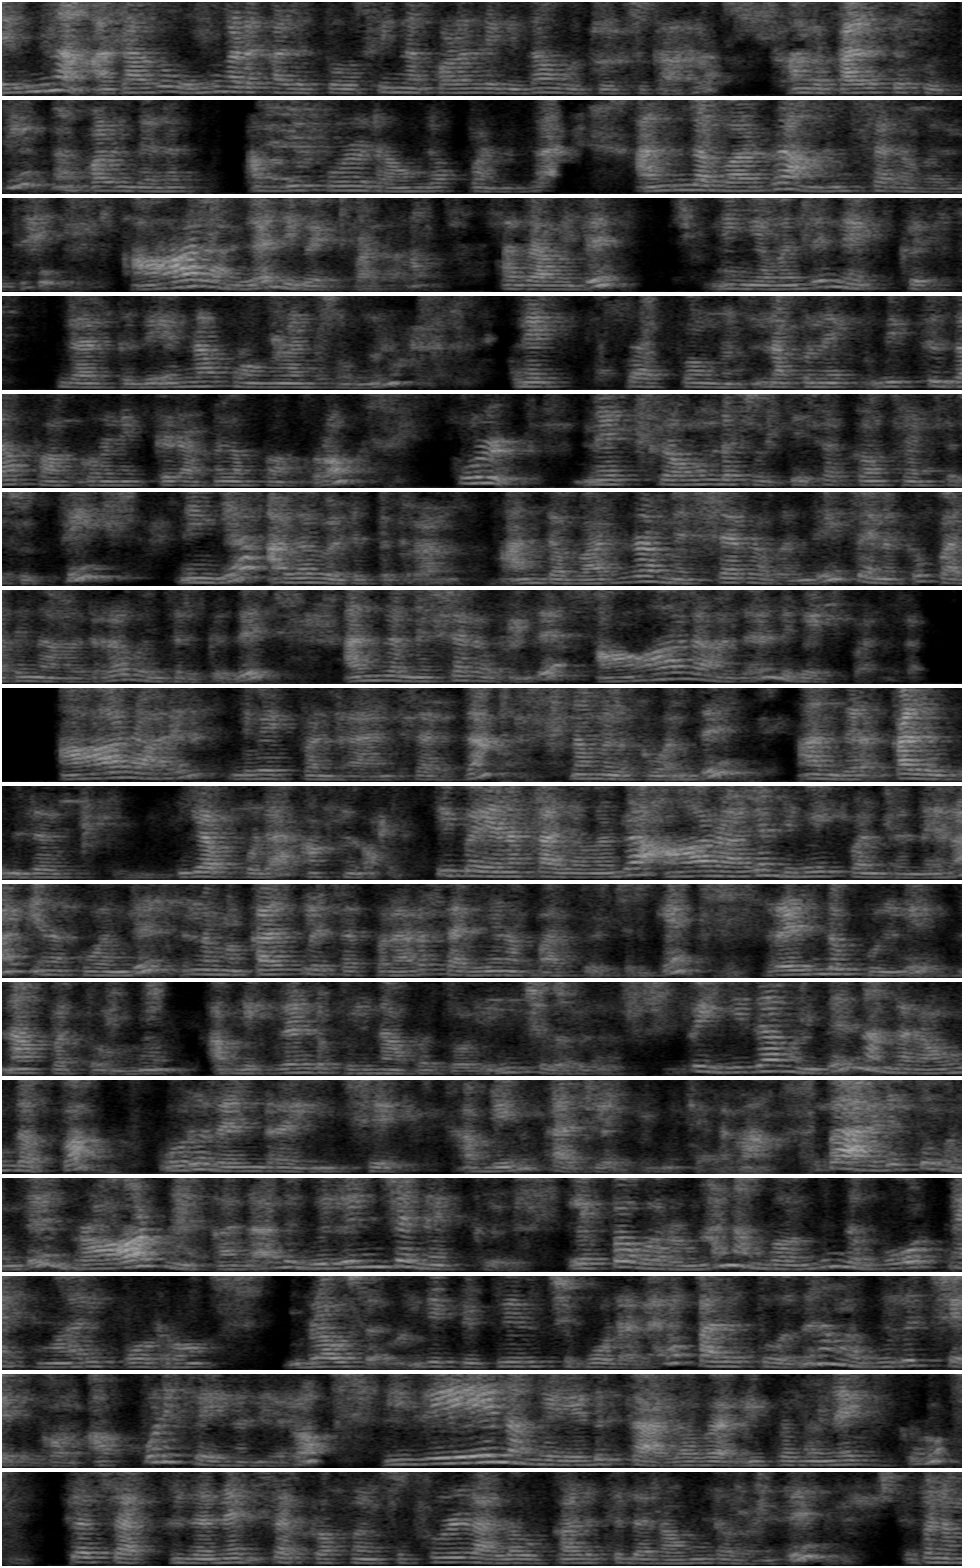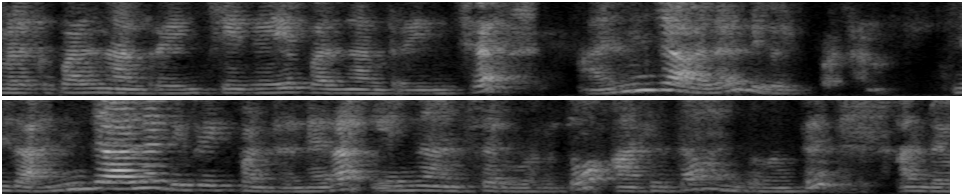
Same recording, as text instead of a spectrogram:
என்ன அதாவது உங்களோட கழுத்து ஒரு சின்ன குழந்தைக்கு தான் அவங்க கேட்டிருக்காங்க. அந்த கழுத்தை சுத்தி நான் குழந்தையோட அப்படியே ஃபுல் ரவுண்ட் அப் பண்ணுங்க. அந்த வர்ற ஆன்சரை வந்து ஆறால டிவைட் பண்ணணும். அதாவது நீங்க வந்து நெக்கு இதா இருக்குது. என்ன போங்களான்னு சொல்லணும்? நெக் நம்ம நெக் வித்து தான் பார்க்குறோம் நெக்கு அகலம் பார்க்குறோம் ஃபுல் நெக் ரவுண்டை சுற்றி சர்க்கம்ஃபரன்ஸை சுற்றி நீங்கள் அளவு எடுத்துக்கிறாங்க அந்த வர்ற மெஷரை வந்து இப்போ எனக்கு பதினாலரை வந்திருக்குது. அந்த மெஷரை வந்து ஆறால டிவைட் பண்ணுறேன் ஆறால டிவைட் பண்ற ஆன்சர் தான் நம்மளுக்கு வந்து அந்த கல் இந்த எப்போட அகலம் இப்ப எனக்கு அதை வந்து ஆறால டிவைட் பண்ற நேரம் எனக்கு வந்து நம்ம கால்குலேட்டர் பிரகாரம் சரியா நான் பார்த்து வச்சிருக்கேன். ரெண்டு புள்ளி நாற்பத்தொன்னு அப்படி ரெண்டு புள்ளி நாற்பத்தோரு இன்ச்சு வருது. இப்ப இதை வந்து நாங்க ரவுண்ட் அப்பா ஒரு ரெண்டரை இன்ச்சு அப்படின்னு கால்குலேட் பண்ணிக்கலாம் இப்ப அடுத்து வந்து ப்ராட் நெக் அதாவது விரிஞ்ச நெக் எப்ப வரும்னா நம்ம வந்து இந்த போட் நெக் மாதிரி போடுறோம். ப்ளவுஸை வந்து இப்படி பிரிச்சு போடுற நேரம் கழுத்து வந்து நாங்க விரிச்சு எடுக்கணும். அப்படி செய்யற நேரம் இதே நாங்க எடுத்த அளவை இப்ப இந்த நெக்கும் பிளஸ் இந்த நெக் சர்க்கஃபன்ஸ் ஃபுல் அளவு கழுத்துல ரவுண்டை வந்து இப்ப நம்மளுக்கு பதினாலரை இன்ச்சு இதே பதினாலரை இன்ச்ச அஞ்சால டிவைட் பண்ணணும். இந்த அஞ்சால டிவைட் பண்ற நேரம் என்ன ஆன்சர் வருதோ அதுதான் அந்த வந்து அந்த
